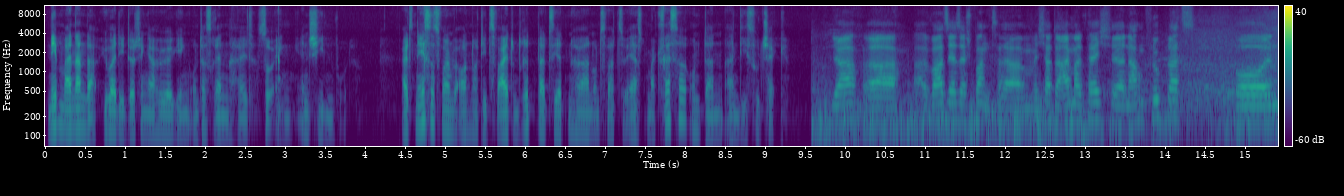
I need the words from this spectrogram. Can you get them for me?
nebeneinander über die Döttinger Höhe ging und das Rennen halt so eng entschieden wurde. Als nächstes wollen wir auch noch die Zweit- und Drittplatzierten hören, und zwar zuerst Max Hesse und dann Andy Suchek. Ja, äh, war sehr, sehr spannend. Ähm, ich hatte einmal Pech äh, nach dem Flugplatz und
